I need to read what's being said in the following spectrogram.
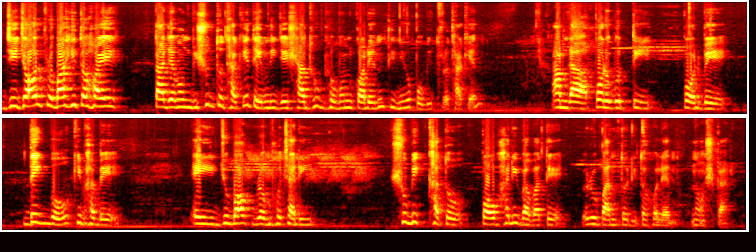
যে জল প্রবাহিত হয় তা যেমন বিশুদ্ধ থাকে, তেমনি যে সাধু ভ্রমণ করেন, তিনিও পবিত্র থাকেন। আমরা পরবর্তী পর্বে দেখব কীভাবে এই যুবক ব্রহ্মচারী সুবিখ্যাত পৌহারি বাবাতে রূপান্তরিত হলেন। নমস্কার।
